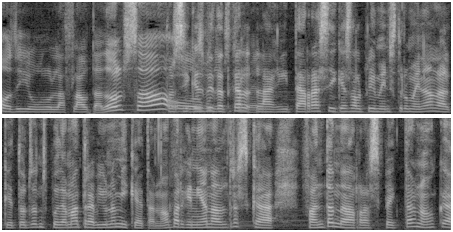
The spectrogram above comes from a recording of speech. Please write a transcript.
o diu la flauta dolça. Però sí que és veritat que la guitarra sí que és el primer instrument en el que tots ens podem atrevir una miqueta, no? Perquè n'hi ha altres que fan tant de respecte, no?, que,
